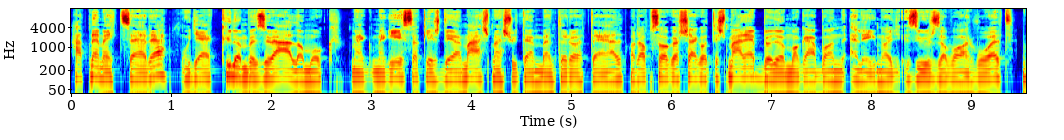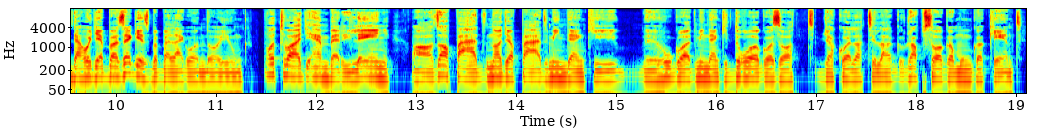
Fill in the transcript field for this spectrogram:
hát nem egyszerre, ugye különböző államok, meg, meg észak és dél más-más ütemben törölte el a rabszolgaságot, és már ebből önmagában elég nagy zűrzavar volt, de hogy ebbe az egészbe belegondoljunk. Ott vagy emberi lény, az apád, nagyapád, apád, mindenki hugod, mindenki dolgozott gyakorlatilag rabszolgamunkaként,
